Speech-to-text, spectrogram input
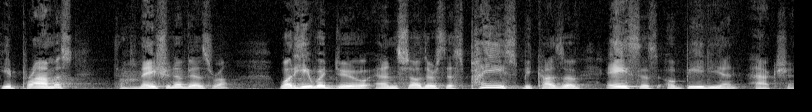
he had promised to the nation of Israel, what he would do. And so there's this peace because of Asa's obedient action.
